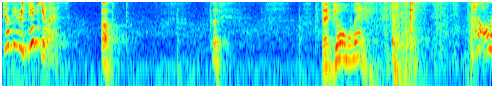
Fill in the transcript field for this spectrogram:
Don't be ridiculous. Oh. Good. Then go away. Paul,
